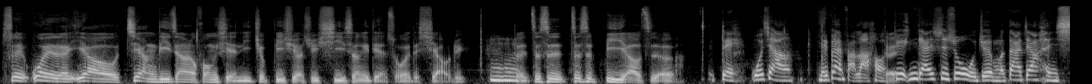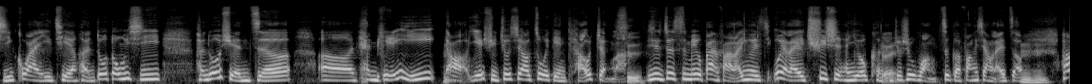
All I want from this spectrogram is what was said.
所以为了要降低这样的风险，你就必须要去牺牲一点所谓的效率。嗯，对，这是这是必要之恶。对，我想没办法了哈，就应该是说，我觉得我们大家很习惯以前很多东西很多选择，呃，很便宜啊，也许就是要做一点调整了。是，其实这是没有办法了，因为未来趋势很有可能就是往这个方向来走。好，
